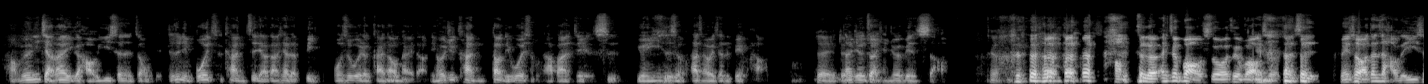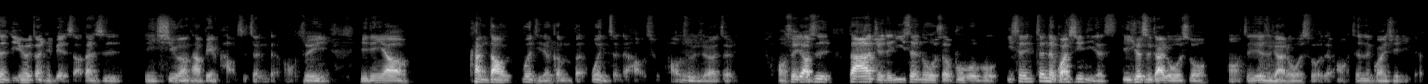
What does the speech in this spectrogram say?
好，没有你讲到一个好医生的重点，就是你不会只看治疗当下的病，或是为了开刀开刀，你会去看到底为什么他发生这件事，原因是什么，他才会真的变好，对对那就赚钱就会变少。对 哦，这个哎，这不好说，这个不好说。但是没错啊，但是好的医生的确会赚钱变少，但是你希望他变好是真的哦，所以一定要看到问题的根本，问诊的好处，好处就在这里哦。所以要是大家觉得医生啰嗦，不不不，医生真的关心你的，的确是该啰嗦哦，这些是该啰嗦的哦，真的关心你的。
